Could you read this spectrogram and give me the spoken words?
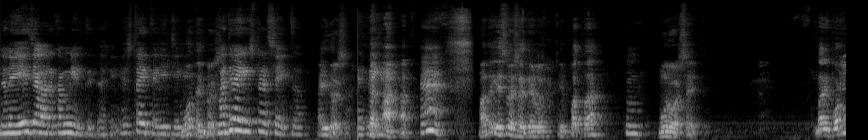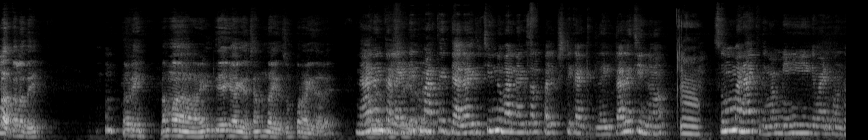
ನನ್ನ ಏಜ್ ಅವರ ಕಮ್ಮಿ ಇರ್ತಿದ್ದಾರೆ ಎಷ್ಟಾಯ್ತು ಏಜ್ ಮೂವತ್ತೆಂಟು ವರ್ಷ. ಮದುವೆ ಎಷ್ಟು ವರ್ಷ ಆಯ್ತು? ಐದು ವರ್ಷ. ಹಾ. ಮದುವೆ ಎಷ್ಟು ವರ್ಷ ಆಯ್ತು ಹೇಳು? ಇಪ್ಪತ್ತ? ಮೂರು ವರ್ಷ ಆಯ್ತು. ಬಾರಿ ಪೊರ್ಲಾತಲ್ಲದೆ ನೋಡಿ ನಮ್ಮ ಹೆಂಡತಿ ಹೇಗೆ ಆಗಿದೆ? ಚಂದ ಆಗಿದೆ ಸೂಪರ್ ಆಗಿದ್ದಾಳೆ ನಾನೆಂತಲ್ಲ ಎಡಿಟ್ ಮಾಡ್ತಿದ್ದೆ ಅಲ್ಲ ಇದು. ಚಿನ್ನು ಬಂದಂಗೆ ಸ್ವಲ್ಪ ಲಿಪ್ಸ್ಟಿಕ್ ಹಾಕಿದ್ಲ. ಈ ತಲೆ ಚಿನ್ನು ಸುಮ್ಮನೆ ಹಾಕಿದೆ. ಮಮ್ಮಿ ಹೀಗೆ ಮಾಡಿಕೊಂಡು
